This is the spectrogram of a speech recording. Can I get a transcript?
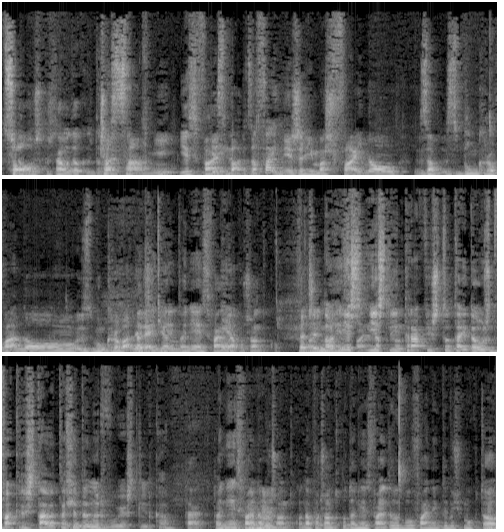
Co do- do- czasami Jest fajne. bardzo fajne. Jeżeli masz fajną, za- zbunkrowaną, zbunkrowany Znaczy, region... nie, to nie jest fajne Nie. na początku. Znaczy, No nie jest jeśli, trafisz tutaj do już dwa kryształy, to się denerwujesz tylko. Tak, to nie jest fajne na początku. Na początku to nie jest fajne. To by było fajne, gdybyś mógł to,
